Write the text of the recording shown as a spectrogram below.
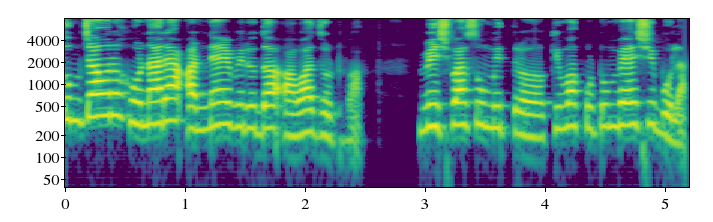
तुमच्यावर होणाऱ्या अन्यायाविरुद्ध आवाज उठवा. विश्वासू मित्र किंवा कुटुंबियाशी बोला.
